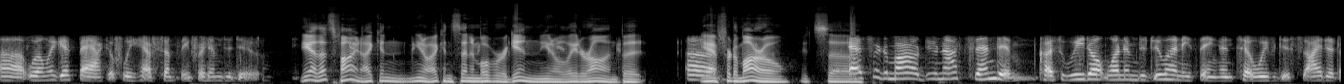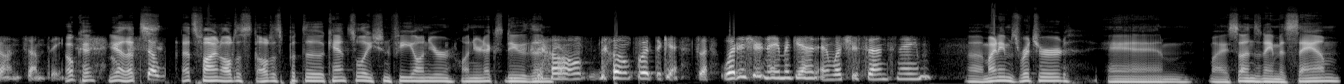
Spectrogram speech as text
uh when we get back if we have something for him to do Yeah, that's fine. I can, you know, I can send him over again, you know, later on. But uh, yeah, for tomorrow, it's uh, as for tomorrow do not send him because we don't want him to do anything until we've decided on something okay. Yeah, that's So- that's fine. I'll just I'll just put the cancellation fee on your on your next due then. Don't don't put the can. So, what is your name again, and what's your son's name? Uh, my name's Richard, and my son's name is Sam.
